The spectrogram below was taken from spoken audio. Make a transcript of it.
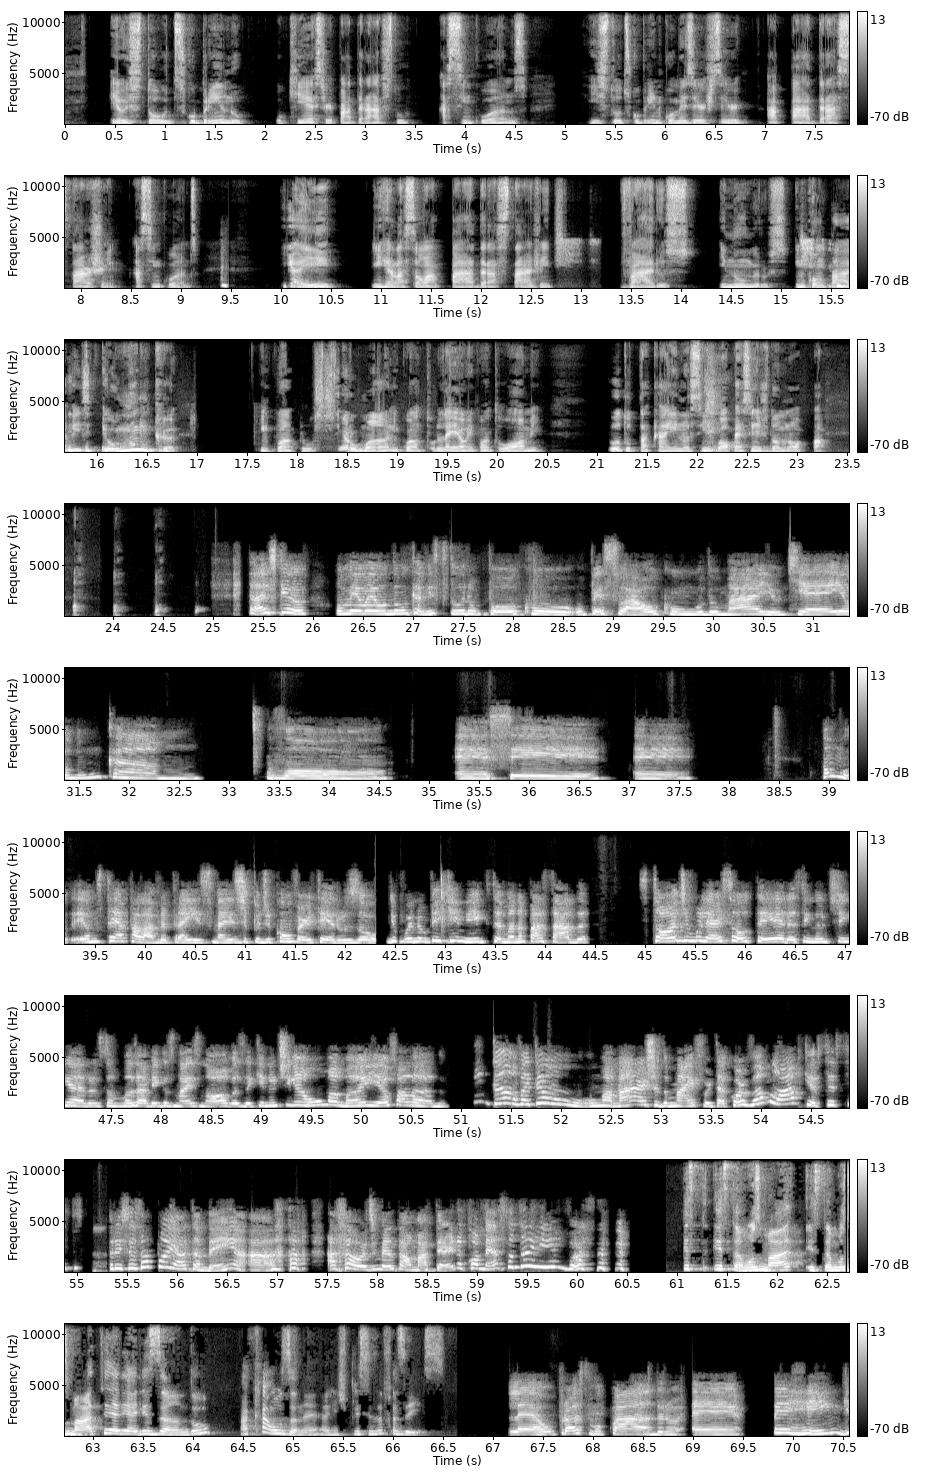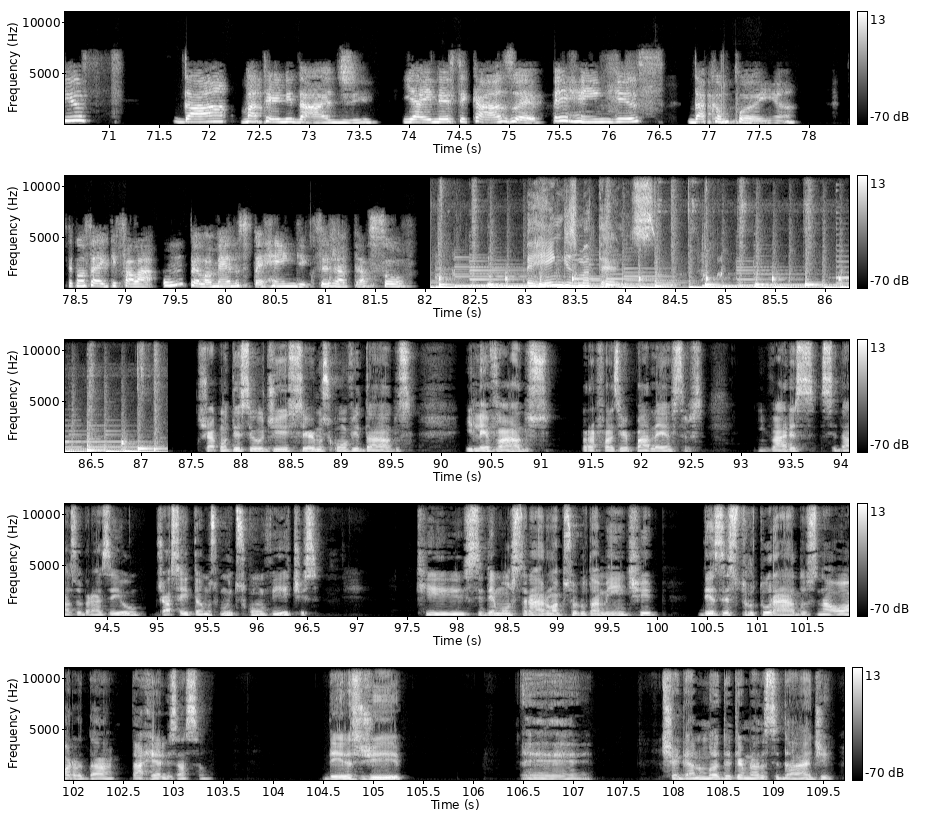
eu estou descobrindo o que é ser padrasto há cinco anos e estou descobrindo como exercer a padrastagem há cinco anos. E aí, em relação à padrastagem, vários, inúmeros, incontáveis, eu nunca, enquanto ser humano, enquanto Léo, enquanto homem, tudo tá caindo assim, igual pecinha de dominó. Pá, eu acho que eu, o meu eu nunca misturo um pouco o pessoal com o do Maio, que é eu nunca hum, vou é, ser. É, como, eu não sei a palavra para isso, mas tipo de converter os outros. Eu fui no piquenique semana passada só de mulher solteira, assim, não tinha, são meus amigos mais novas aqui, não tinha uma mãe e eu falando, então, vai ter um, uma marcha do Mai Furtacor, vamos lá, porque você precisa apoiar também a, a saúde mental materna, começa daí, Estamos, ma estamos materializando a causa, né? A gente precisa fazer isso. Léo, o próximo quadro é perrengues da maternidade. E aí, nesse caso, é perrengues da campanha. Você consegue falar um, pelo menos, perrengue que você já passou? Perrengues maternos. Já aconteceu de sermos convidados e levados para fazer palestras em várias cidades do Brasil. Já aceitamos muitos convites que se demonstraram absolutamente desestruturados na hora da, da realização. Desde é, chegar numa determinada cidade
